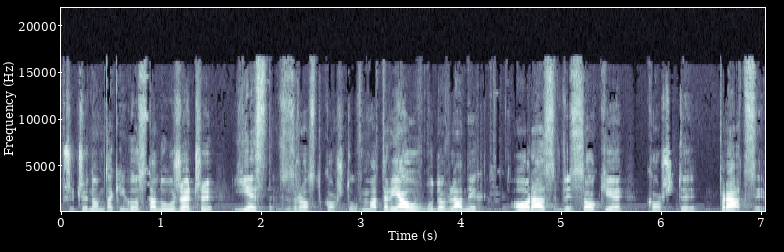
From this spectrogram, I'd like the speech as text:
Przyczyną takiego stanu rzeczy jest wzrost kosztów materiałów budowlanych oraz wysokie koszty pracy.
